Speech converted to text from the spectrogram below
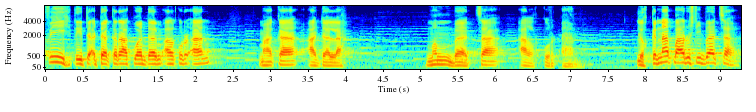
fih, tidak ada keraguan dalam Al-Quran, maka adalah membaca Al-Quran. Loh, kenapa harus dibaca?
